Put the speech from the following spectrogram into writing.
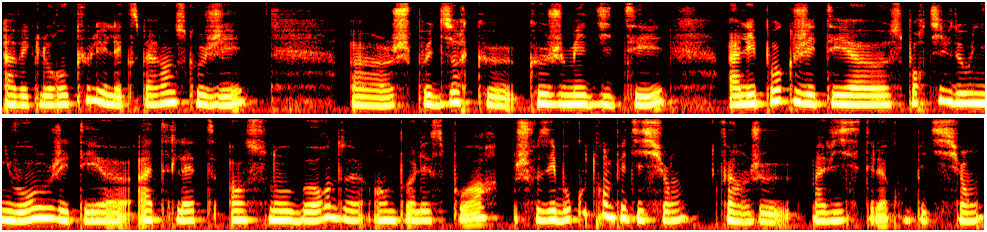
avec le recul et l'expérience que j'ai, je peux dire que, que je méditais. À l'époque, j'étais sportive de haut niveau, j'étais athlète en snowboard, en pôle espoir. Je faisais beaucoup de compétitions. Enfin, je, ma vie, c'était la compétition.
